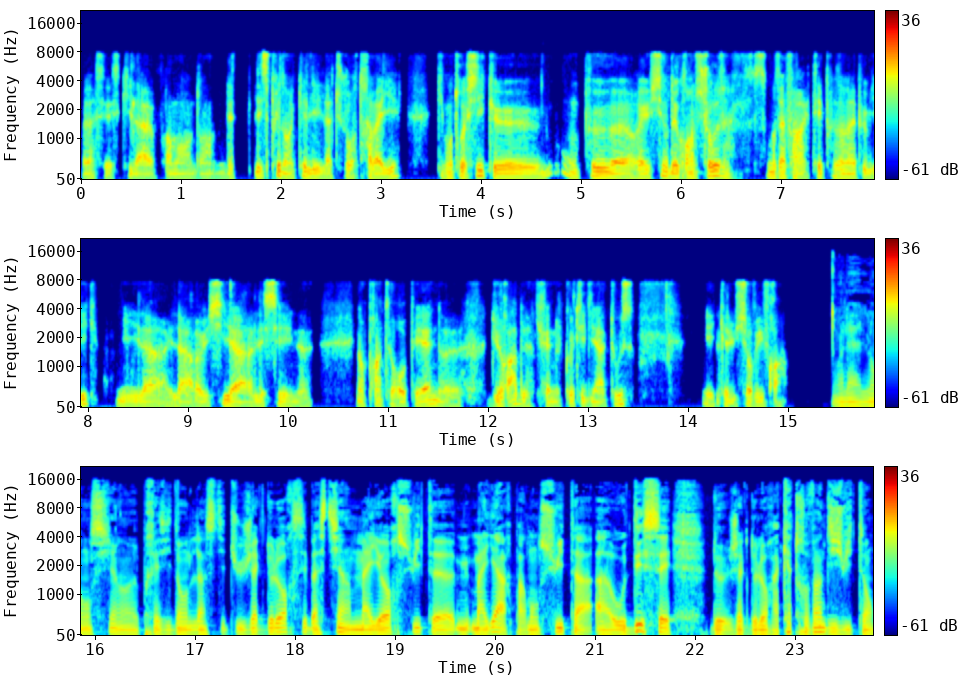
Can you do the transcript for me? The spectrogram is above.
Voilà, c'est ce qu'il a vraiment dans l'esprit dans lequel il a toujours travaillé, qui montre aussi que on peut réussir de grandes choses sans avoir été président de la République. Il a, il a réussi à laisser une, une empreinte européenne durable qui fait notre quotidien à tous et qu'elle lui survivra. Voilà, l'ancien euh, président de l'Institut Jacques Delors, Sébastien Maillard, suite, euh, suite au décès de Jacques Delors à 98 ans.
